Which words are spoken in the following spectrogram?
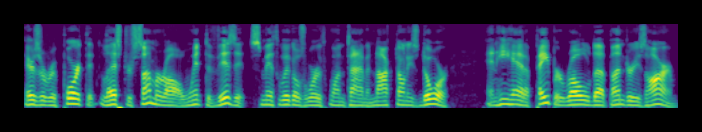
There's a report that Lester Sumrall went to visit Smith Wigglesworth one time and knocked on his door, and he had a paper rolled up under his arm.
